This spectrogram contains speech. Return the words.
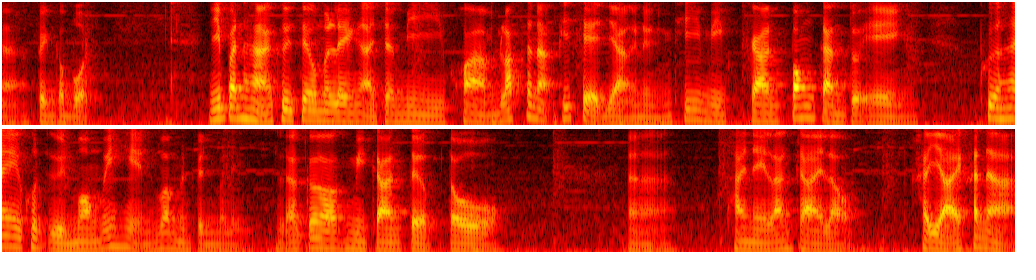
นะเป็นกบฏนี่ปัญหาคือเซลล์มะเร็งอาจจะมีความลักษณะพิเศษอย่างหนึ่งที่มีการป้องกันตัวเอง เพื่อให้คนอื่นมองไม่เห็นว่ามันเป็นมะเร็ง แล้วก็มีการเติบโตภายในร่างกายเรา ขยายขนาด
